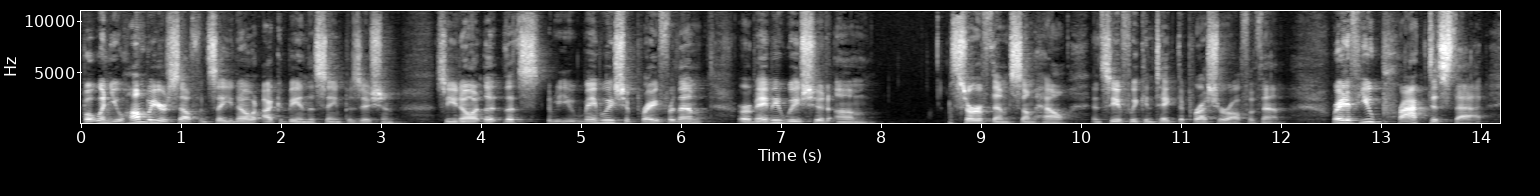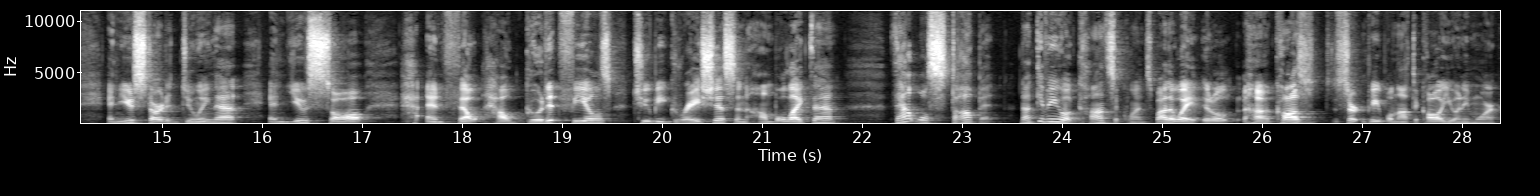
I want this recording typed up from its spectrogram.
But when you humble yourself and say, you know what, I could be in the same position. So, you know what, Let, us maybe we should pray for them, or maybe we should um, serve them somehow and see if we can take the pressure off of them. Right? If you practice that and you started doing that and you saw and felt how good it feels to be gracious and humble like that, that will stop it. Not giving you a consequence. By the way, it'll uh, cause certain people not to call you anymore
